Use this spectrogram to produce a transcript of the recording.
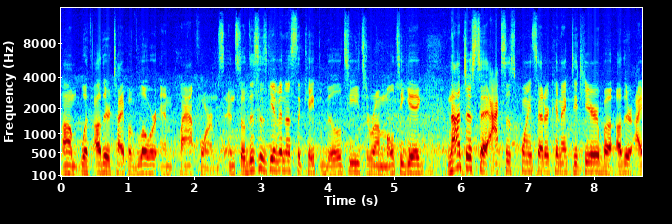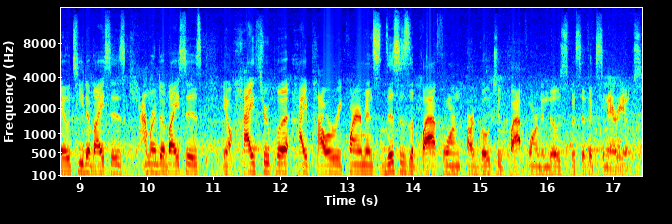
um, with other type of lower end platforms. And so this has given us the capability to run multi-gig, not just to access points that are connected here, but other IoT devices, camera devices, you know, high throughput, high power requirements. This is the platform, our go-to platform in those specific scenarios.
